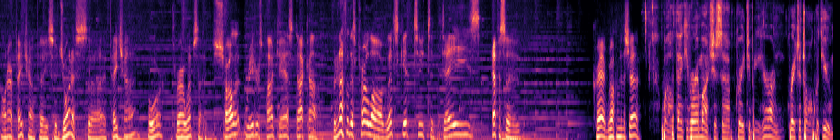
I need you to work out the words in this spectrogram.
on our Patreon page. So join us uh, at Patreon or through our website, charlottereaderspodcast.com. But enough of this prologue. Let's get to today's episode. Craig, welcome to the show. Well, thank you very much. It's uh, great to be here and great to talk with you.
